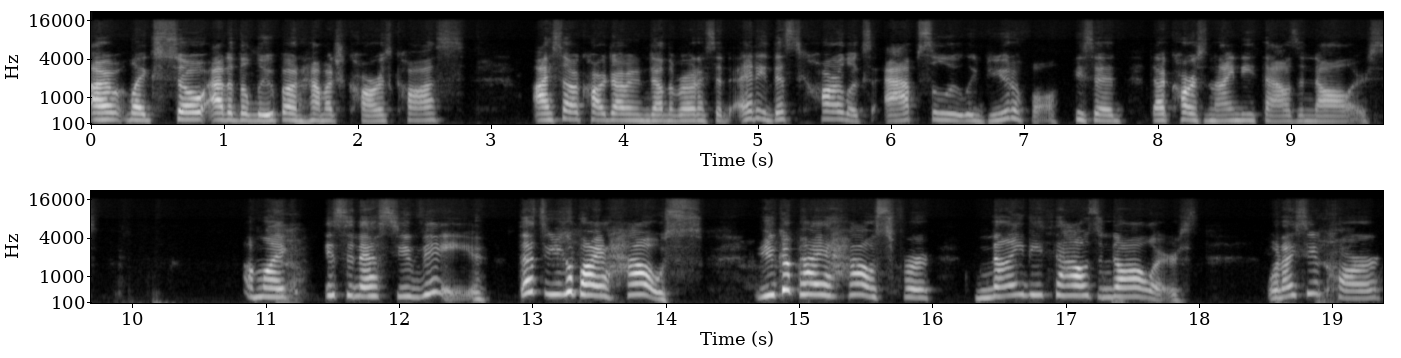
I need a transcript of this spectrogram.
I'm like so out of the loop on how much cars cost. I saw a car driving down the road. I said, Eddie, this car looks absolutely beautiful. He said, that car's $90,000. I'm like, yeah. it's an SUV. That's you could buy a house. You could buy a house for $90,000. When I see a car,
